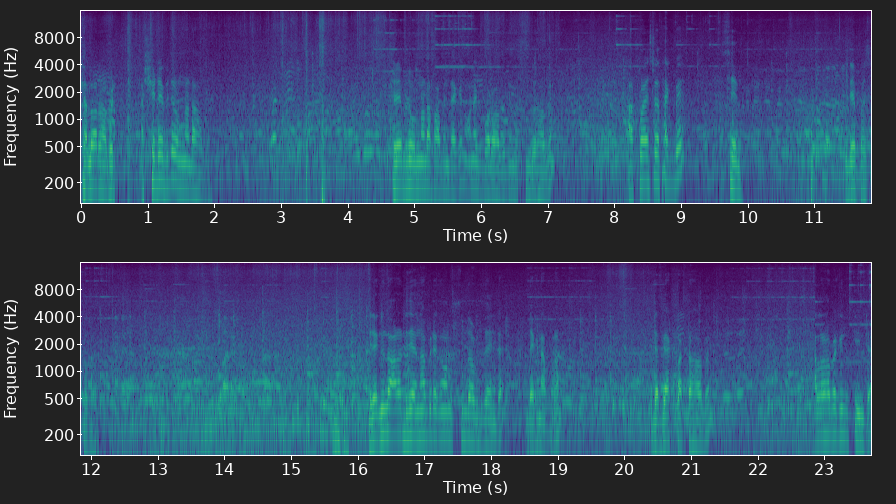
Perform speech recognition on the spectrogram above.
সালোয়ার হবে। আর সেটার ভিতরে অন্যটা হবে। ভিতরে অন্যটা পাবেন, দেখেন, অনেক বড় হবে, কিন্তু সুন্দর হবে। আর প্রাইসটা থাকবে সেম এটার প্রাইস কত? এটা কিন্তু আরও ডিজাইন হবে, এটা কিন্তু অনেক সুন্দর হবে ডিজাইনটা দেখেন আপনারা, এটা ব্যাক পার্টটা হবে। কালার হবে কিন্তু তিনটা।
